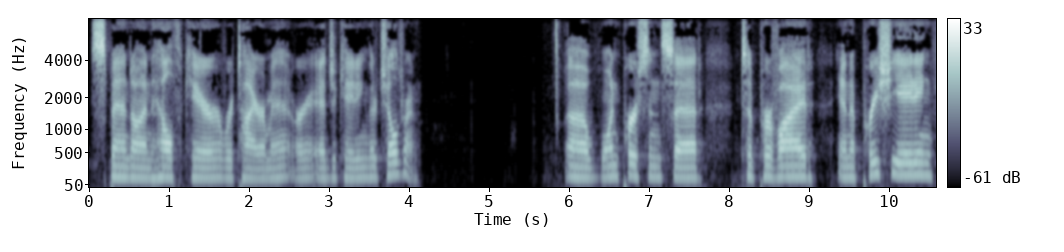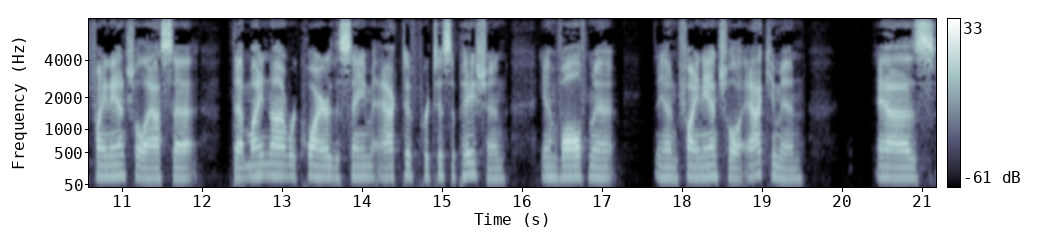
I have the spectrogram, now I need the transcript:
spend on health care, retirement, or educating their children. Uh, one person said to provide an appreciating financial asset that might not require the same active participation, involvement, and financial acumen as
